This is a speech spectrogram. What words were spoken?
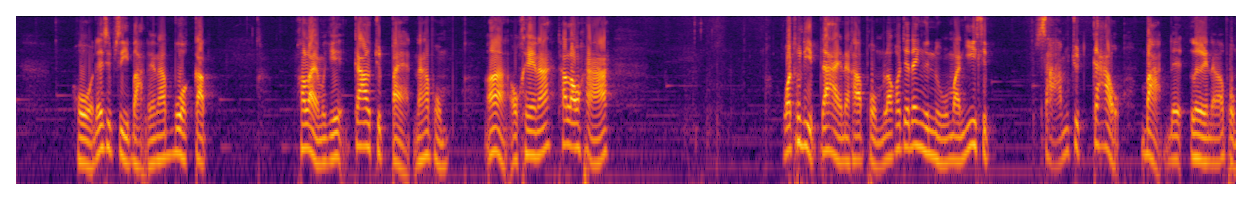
14 โห ได้ 14 บาทเลยนะ บวกกับ เท่าไหร่เมื่อกี้ 9.8 นะครับผม อ่า โอเคนะ ถ้าเราหา วัตถุดิบได้นะครับผมเราก็จะได้เงินหนูประมาณ23.9 บาทเลยนะครับผม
